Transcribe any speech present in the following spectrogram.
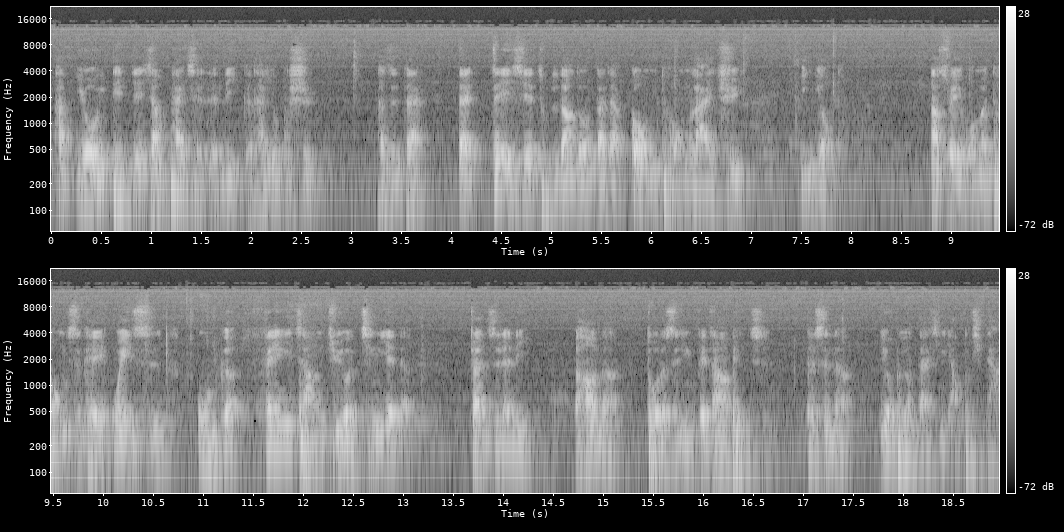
他有一点点像派遣人力，可他又不是，他是在在这些组织当中，大家共同来去应用的。那所以我们同时可以维持五个非常具有经验的专职人力，然后呢，做的事情非常有品质，可是呢，又不用担心养不起他。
